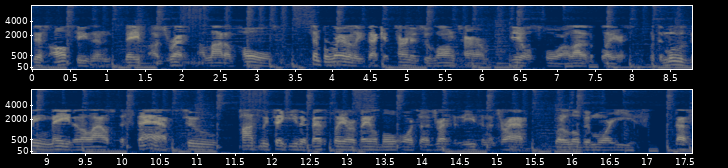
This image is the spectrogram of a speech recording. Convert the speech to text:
this off season. They've addressed a lot of holes temporarily that could turn into long-term deals for a lot of the players. With the moves being made, it allows the staff to possibly take either best player available or to address the needs in the draft with a little bit more ease. That's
